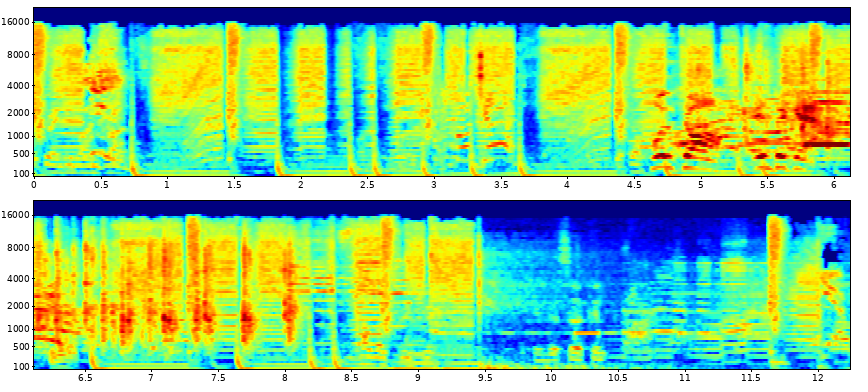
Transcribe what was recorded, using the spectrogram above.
Twenty-one runs. With a full toss in the gap. Covers Richard in the circle. Yeah.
